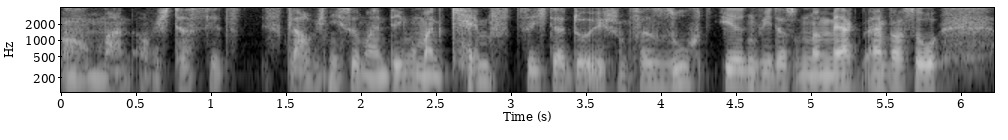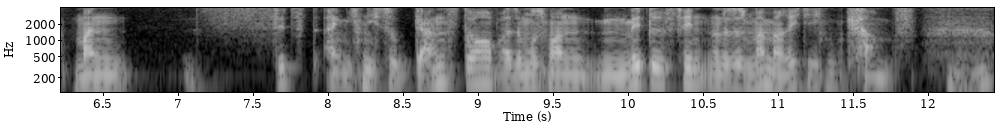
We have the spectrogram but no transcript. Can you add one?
oh Mann, ob ich das jetzt, ist glaube ich nicht so mein Ding und man kämpft sich dadurch und versucht irgendwie das und man merkt einfach so, man sitzt eigentlich nicht so ganz drauf, also muss man ein Mittel finden und das ist manchmal richtig ein Kampf. Mhm.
